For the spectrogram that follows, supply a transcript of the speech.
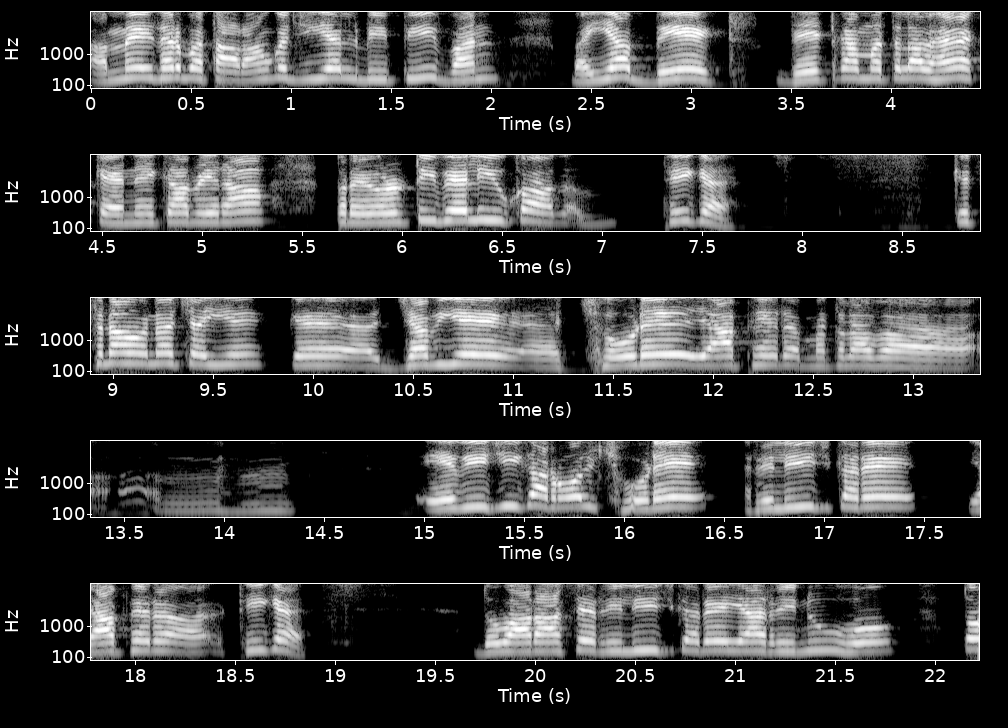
अब मैं इधर बता रहा हूँ कि G L B P one, भैया वेट वेट का मतलब है कहने का मेरा प्रायोरिटी वैल्यू का, ठीक है? कितना होना चाहिए कि जब ये छोड़े या फिर मतलब एवीजी का रोल छोड़े रिलीज़ करे या फिर ठीक है? दोबारा से रिलीज़ करे या रिन्यू हो तो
